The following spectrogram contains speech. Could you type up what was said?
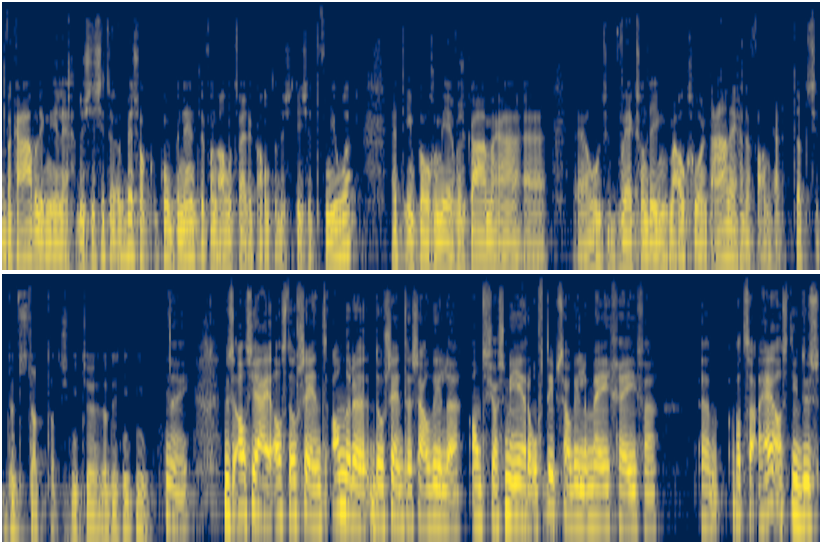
bekabeling neerleggen. Dus er zitten best wel componenten van alle twee kanten. Dus het is het vernieuwen, het inprogrammeren van zo'n camera... eh, eh, hoe werkt zo'n ding, maar ook gewoon het aanleggen daarvan. Ja, dat, dat, is- dat, dat, dat, is, niet, eh, dat is niet nieuw. nee. Dus als jij als docent andere docenten zou willen enthousiasmeren of tips zou willen meegeven. ehm, wat hè, als die dus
